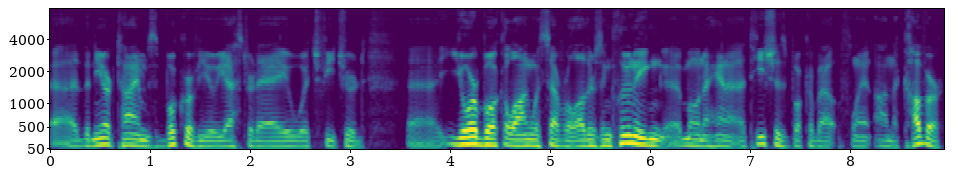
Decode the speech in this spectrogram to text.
uh, the New York Times book review yesterday, which featured. Uh, your book, along with several others, including uh, Mona Hanna Attisha's book about Flint, on the cover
